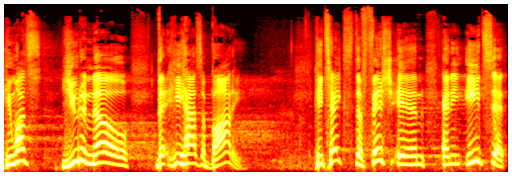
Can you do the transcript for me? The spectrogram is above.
He wants you to know that he has a body. He takes the fish in and he eats it,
